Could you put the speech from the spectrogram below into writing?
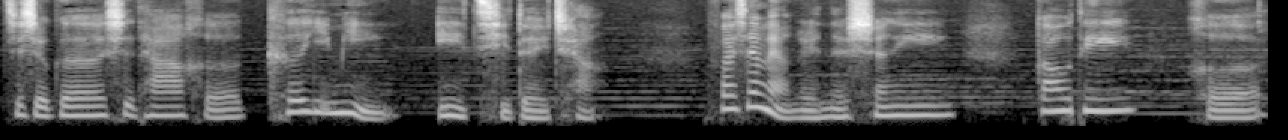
这首歌是他和柯以敏一起对唱，发现两个人的声音高低和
